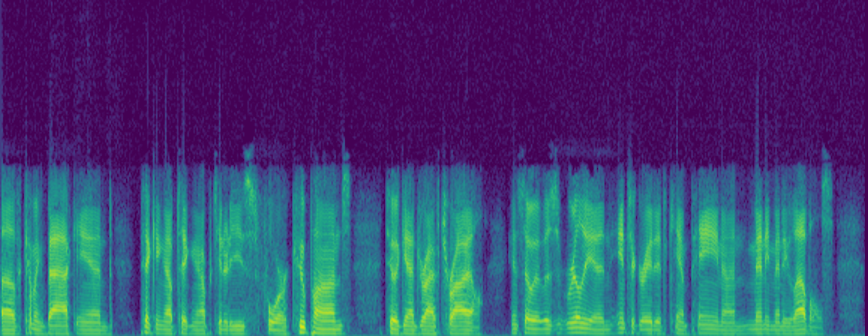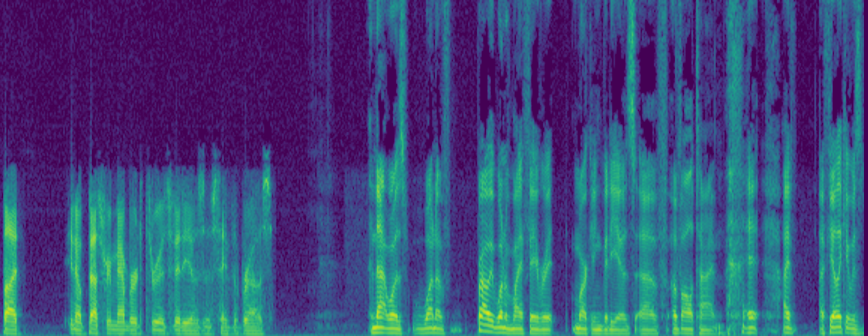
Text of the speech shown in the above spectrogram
of coming back and picking up, taking opportunities for coupons to again drive trial. And so it was really an integrated campaign on many, many levels, but you know, best remembered through his videos of Save the Bros. And that was one of probably one of my favorite marketing videos of of all time. I I feel like it was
